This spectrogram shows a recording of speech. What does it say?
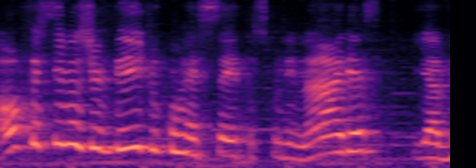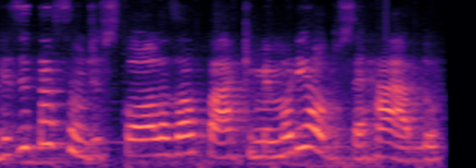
há oficinas de vídeo com receitas culinárias e a visitação de escolas ao Parque Memorial do Cerrado,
